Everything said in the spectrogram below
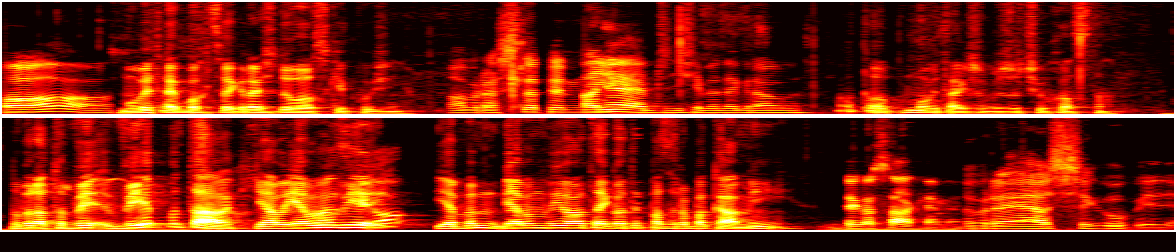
O, Mówię tak, bo chcę grać duowski później. Dobra, ślepy mi. a nie wiem, czy dzisiaj będę grał. No to mówię tak, żeby rzucił hosta. Dobra, to wy, wyjebmy tak. Ja, ja, bym wyje, Maziego? ja, bym, ja bym wyjęła tego typa z robakami. Tego sakiem. Dobra, ja już się gubię, nie?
